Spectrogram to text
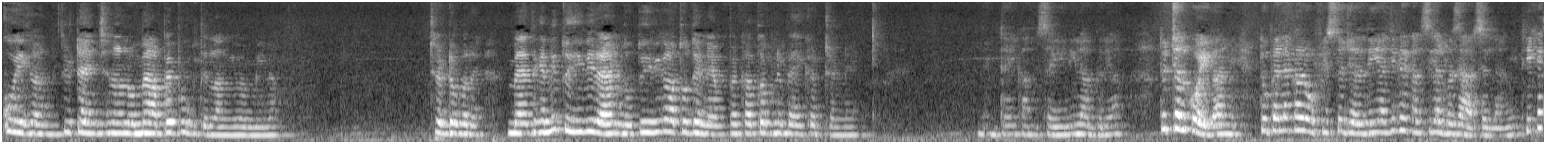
ਕੋਈ ਗੱਲ ਨਹੀਂ ਤੁਸੀਂ ਟੈਨਸ਼ਨ ਨਾ ਲਓ ਮੈਂ ਆਪੇ ਭੁਗਤ ਲਾਂਗੀ ਮੰਮੀ ਨਾਲ। ਛੱਡੋ ਪਰੇ ਮੈਂ ਤਾਂ ਕਹਿੰਦੀ ਤੁਸੀਂ ਵੀ ਰਹਿਣ ਦਿਓ ਤੁਸੀਂ ਵੀ ਕਾਹਤੋਂ ਦੇਣੇ ਆ ਮੈਂ ਕਾਹਤੋਂ ਆਪਣੇ ਪੈਸੇ ਖਰਚਣੇ ਆ। ਮੈਨੂੰ ਤਾਂ ਇਹ ਕੰਮ ਸਹੀ ਨਹੀਂ ਲੱਗ ਰਿਹਾ। ਤੂੰ ਚੱਲ ਕੋਈ ਗੱਲ ਨਹੀਂ ਤੂੰ ਪਹਿਲਾਂ ਕੱਲ ਆਫਿਸ ਤੋਂ ਜਲਦੀ ਆ ਜੀ ਫਿਰ ਕੱਲ ਅਸੀਂ ਕੱਲ ਬਾਜ਼ਾਰ ਚੱਲਾਂਗੇ ਠੀਕ ਹੈ?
